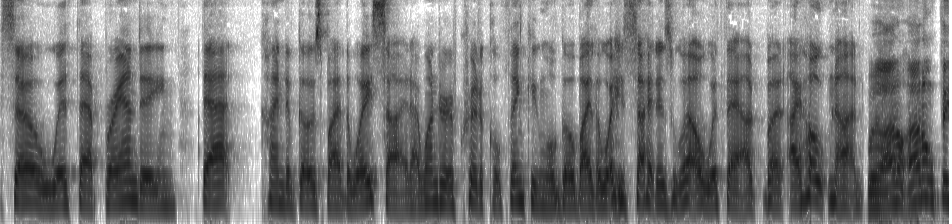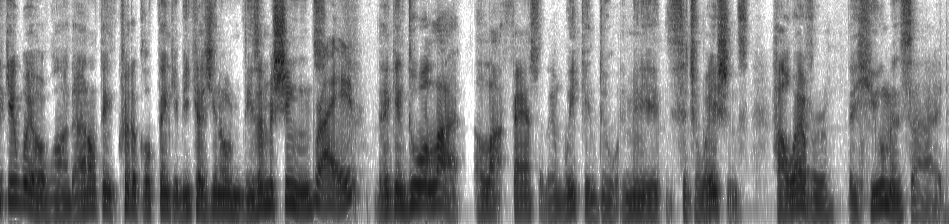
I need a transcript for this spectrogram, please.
So, with that branding, that kind of goes by the wayside. I wonder if critical thinking will go by the wayside as well with that, but I hope not. Well, I don't I don't think it will, Wanda. I don't think critical thinking because you know these are machines. Right. They can do a lot, a lot faster than we can do in many situations. However, the human side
